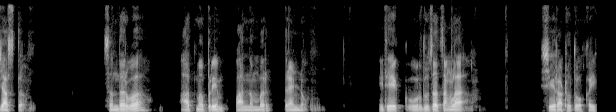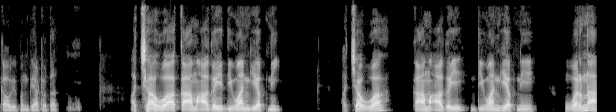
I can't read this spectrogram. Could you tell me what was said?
जास्त. संदर्भ आत्मप्रेम पान नंबर त्र्याण्णव. इथे एक उर्दूचा चांगला शेर आठवतो काही काव्यपंक्ती आठवतात. अच्छा हुआ काम आ गई दीवानगी अपनी. अच्छा हुआ काम आ गई दीवानगी अपनी. वरना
